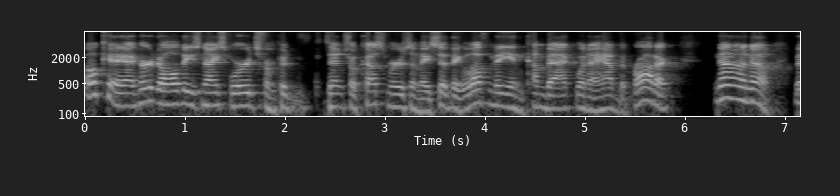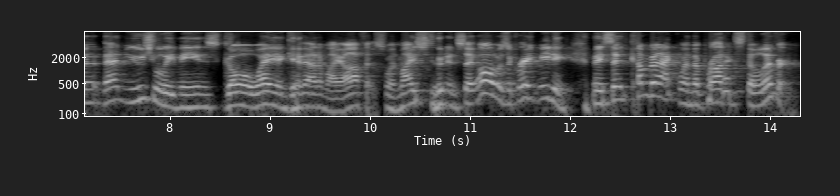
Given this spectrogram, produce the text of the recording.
okay, I heard all these nice words from potential customers and they said they love me and come back when I have the product. No, no, no. That, that usually means go away and get out of my office. When my students said, "Oh, it was a great meeting," they said, "Come back when the product's delivered."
